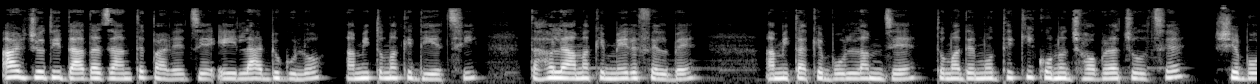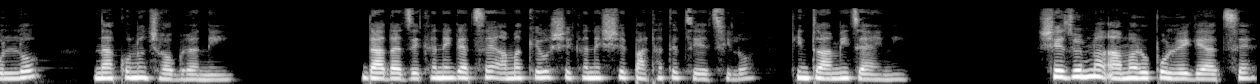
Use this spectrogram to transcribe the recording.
আর যদি দাদা জানতে পারে যে এই লাড্ডুগুলো আমি তোমাকে দিয়েছি, তাহলে আমাকে মেরে ফেলবে। আমি তাকে বললাম যে, তোমাদের মধ্যে কি কোনো ঝগড়া চলছে? সে বলল, না, কোনো ঝগড়া নেই। দাদা যেখানে গেছে, আমাকেও সেখানে সে পাঠাতে চেয়েছিল, কিন্তু আমি যাইনি। সেজন্য আমার উপর রেগে আছে।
